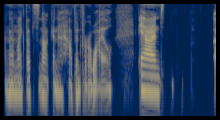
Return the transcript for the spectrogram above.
And I'm like, that's not going to happen for a while. And uh,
